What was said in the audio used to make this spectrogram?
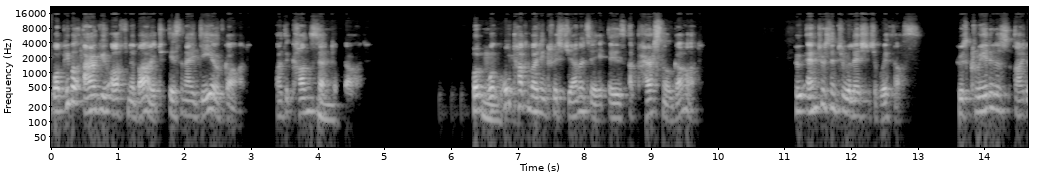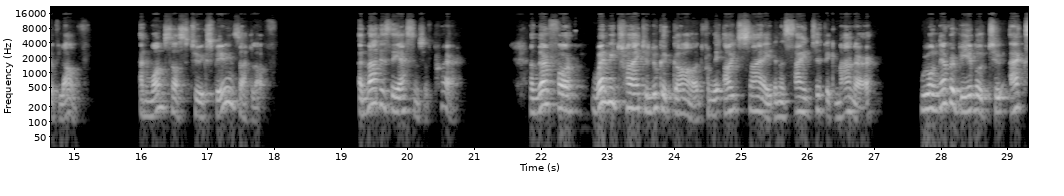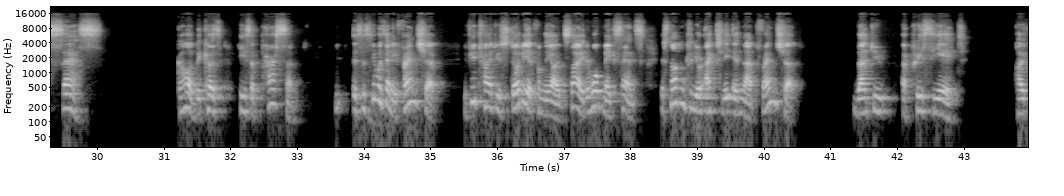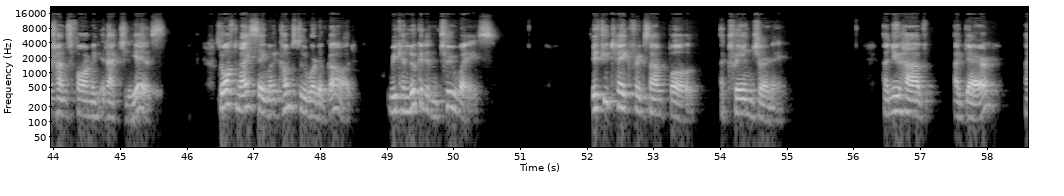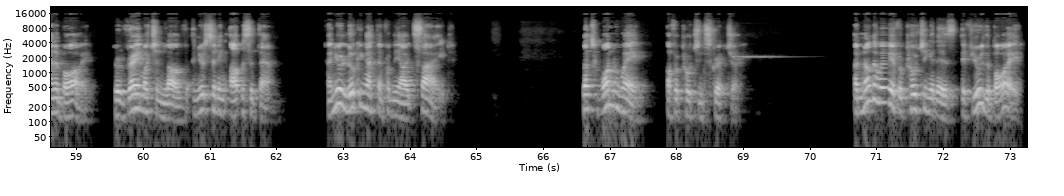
What people argue often about is an idea of God or the concept mm. of God. But mm. what we're talking about in Christianity is a personal God who enters into relationship with us, who's created us out of love and wants us to experience that love. And that is the essence of prayer. And therefore, when we try to look at God from the outside in a scientific manner, we will never be able to access God because He's a person. It's the same with any friendship. If you try to study it from the outside, it won't make sense. It's not until you're actually in that friendship that you appreciate how transforming it actually is. So often I say when it comes to the Word of God, we can look at it in two ways. If you take, for example, a train journey, and you have a girl and a boy who are very much in love, and you're sitting opposite them, and you're looking at them from the outside, that's one way of approaching Scripture. Another way of approaching it is if you're the boy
